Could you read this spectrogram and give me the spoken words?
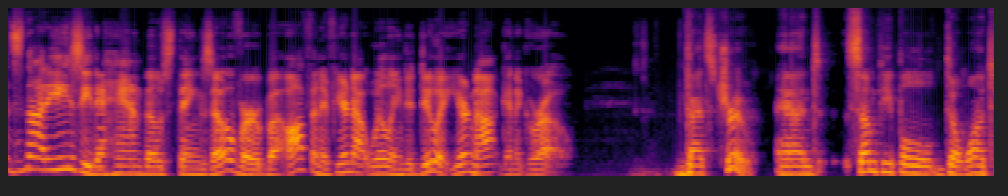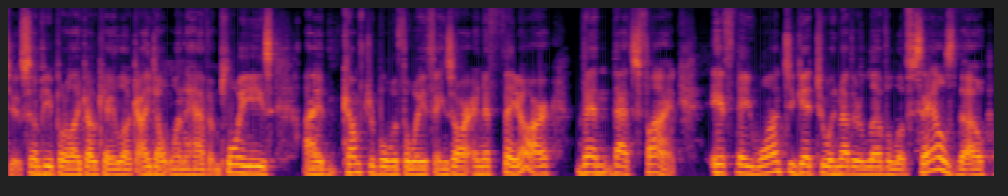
It's not easy to hand those things over, but often if you're not willing to do it, you're not going to grow. That's true. And some people don't want to. Some people are like, okay, look, I don't want to have employees. I'm comfortable with the way things are. And if they are, then that's fine. If they want to get to another level of sales, though,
